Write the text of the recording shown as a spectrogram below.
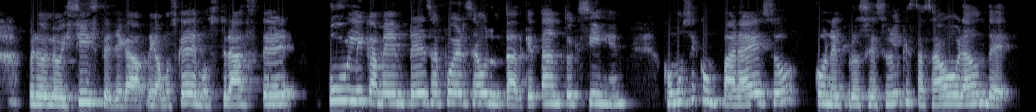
pero lo hiciste, digamos que demostraste públicamente esa fuerza de voluntad que tanto exigen. ¿Cómo se compara eso con el proceso en el que estás ahora, donde,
